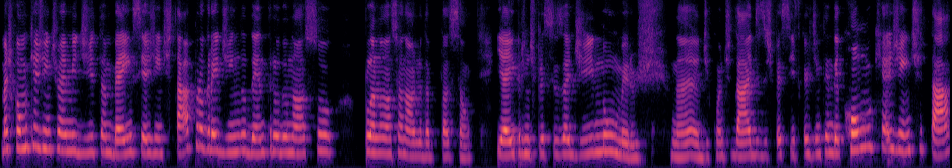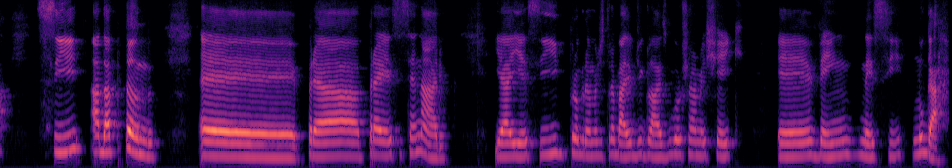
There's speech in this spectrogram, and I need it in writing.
Mas como que a gente vai medir também se a gente está progredindo dentro do nosso Plano Nacional de Adaptação. E aí a gente precisa de números, né, de quantidades específicas, de entender como que a gente está se adaptando é, para esse cenário. E aí esse programa de trabalho de Glasgow Sharm el Sheikh é, vem nesse lugar.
